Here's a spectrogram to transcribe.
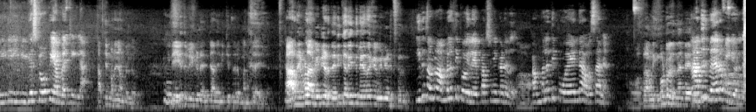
വീഡിയോ ഈ വീഡിയോ സ്റ്റോപ്പ് ചെയ്യാൻ പറ്റിയില്ല. സത്യം പറഞ്ഞുണ്ടല്ലോ. ഇത് ഏത് വീഡിയോ എന്റെ എനിക്ക് ഇതുവരെ മനസ്സിലായില്ല. കാരണം ഇവളാ വീഡിയോ എടുത്തത്. എനിക്കറിയത്തില്ല ഏതൊക്കെ വീഡിയോ എടുത്തത് ഇത് നമ്മൾ അമ്പലത്തിൽ പോയില്ലേ? പറശ്ശിനിക്കടവ്. അമ്പലത്തിൽ പോയതിന്റെ അവസാനം. ഇങ്ങോട്ട് വരുന്നതിന്റെ വേറെ വീഡിയോ ഉണ്ട്.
